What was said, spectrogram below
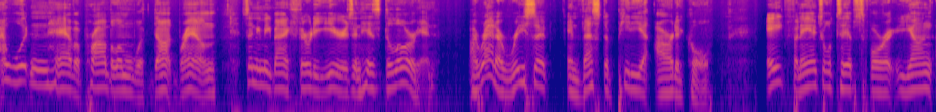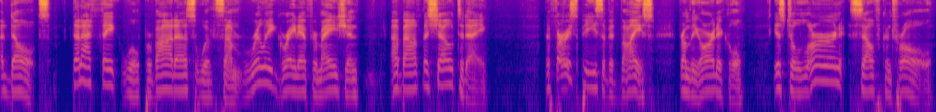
I wouldn't have a problem with Doc Brown sending me back 30 years in his DeLorean. I read a recent Investopedia article, Eight Financial Tips for Young Adults, that I think will provide us with some really great information about the show today. The first piece of advice from the article is to learn self control.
